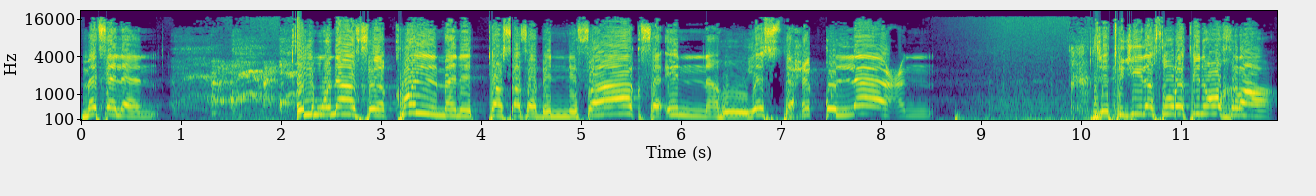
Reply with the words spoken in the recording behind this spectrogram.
مثلا المنافق كل من اتصف بالنفاق فإنه يستحق اللعن. تجي إلى صورة أخرى.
